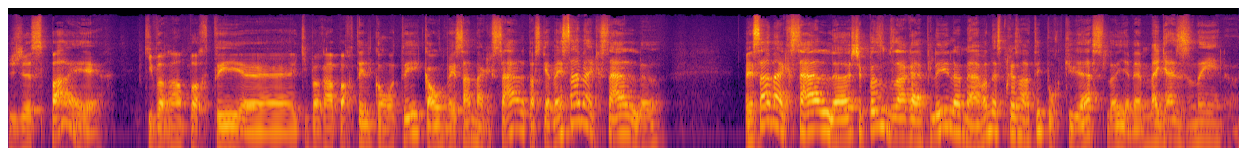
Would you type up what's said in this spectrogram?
j'espère qu'il va remporter va remporter le comté contre Vincent Marissal. Parce que Vincent Marissal, là, Vincent Marissal, là, je sais pas si vous vous en rappelez, là, mais avant de se présenter pour QS, là, il avait magasiné. Là.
